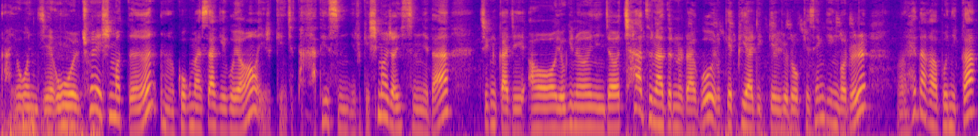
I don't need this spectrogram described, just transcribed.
아, 요건 이제 5월 초에 심었던 어, 고구마 싹이고요. 이렇게 이제 다 됐습니다. 이렇게 심어져 있습니다. 지금까지 어, 여기는 이제 차 드나드느라고 이렇게 비아리길 이렇게 생긴 거를 어, 해다가 보니까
